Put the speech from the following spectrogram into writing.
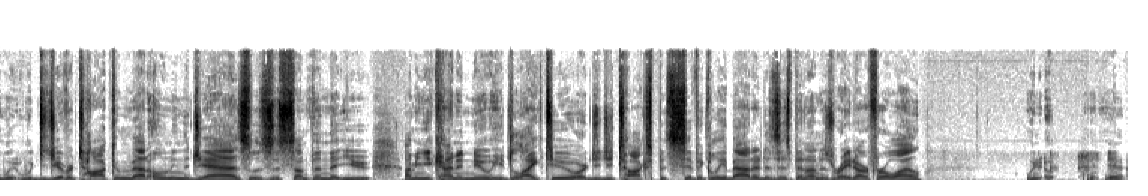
W- did you ever talk to him about owning the Jazz? Was this something that you? I mean, you kind of knew he'd like to, or did you talk specifically about it? Has this been on his radar for a while? When, when,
